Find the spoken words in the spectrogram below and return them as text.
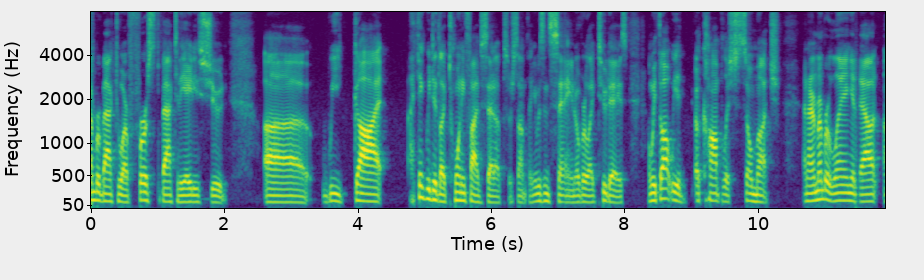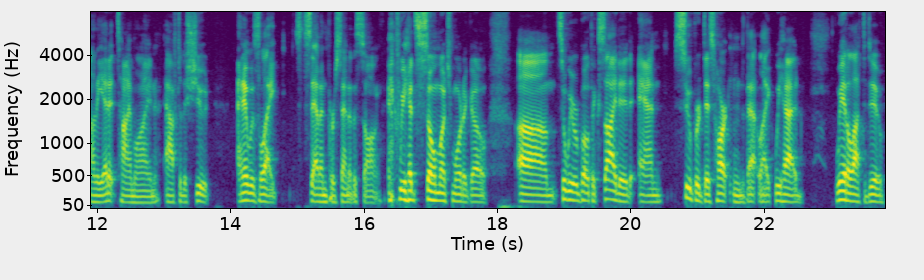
Remember back to our first back to the 80s shoot uh, we got i think we did like 25 setups or something. It was insane over like two days and we thought we had accomplished so much. And i remember laying it out on the edit timeline after the shoot and it was like 7% of the song. We had so much more to go. Um, so we were both excited and super disheartened that like we had we had a lot to do.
